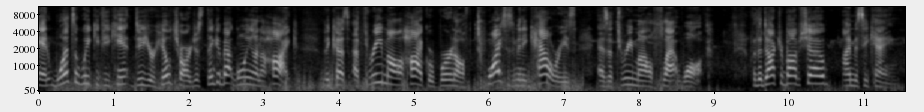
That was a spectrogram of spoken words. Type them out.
and once a week if you can't do your hill charges, think about going on a hike because a three mile hike will burn off twice as many calories as a three mile flat walk. For the Dr. Bob Show, I'm Missy Kane.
